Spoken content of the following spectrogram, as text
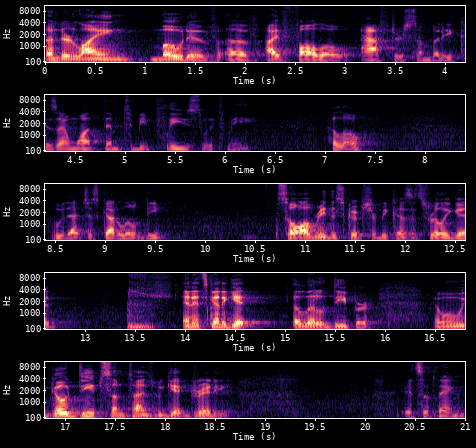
underlying motive of I follow after somebody because I want them to be pleased with me. Hello? Ooh, that just got a little deep. So I'll read the scripture because it's really good. and it's going to get a little deeper. And when we go deep, sometimes we get gritty. It's a thing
